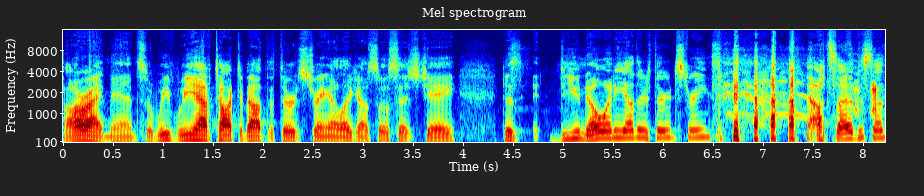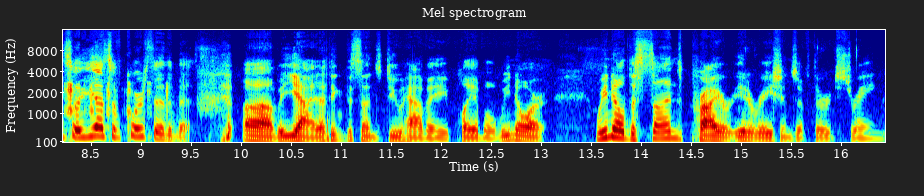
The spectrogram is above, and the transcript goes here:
All right, man. So we we have talked about the third string. I like how so says Jay. Does do you know any other third strings outside of the Suns? So yes, of course they're the best. Uh, but yeah, I think the Suns do have a playable. We know our we know the Suns prior iterations of third string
